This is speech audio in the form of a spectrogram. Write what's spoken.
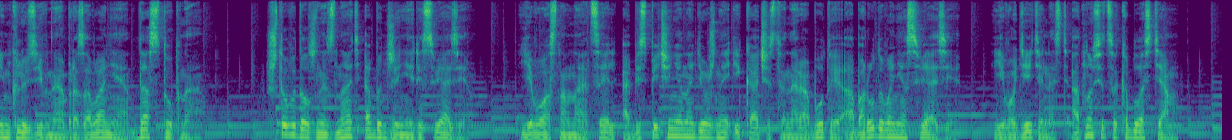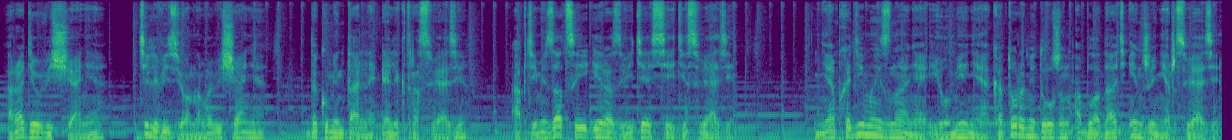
Инклюзивное образование доступно. Что вы должны знать об инженере связи? Его основная цель – обеспечение надежной и качественной работы оборудования связи. Его деятельность относится к областям радиовещания, телевизионного вещания, документальной электросвязи, оптимизации и развития сети связи. Необходимые знания и умения, которыми должен обладать инженер связи.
